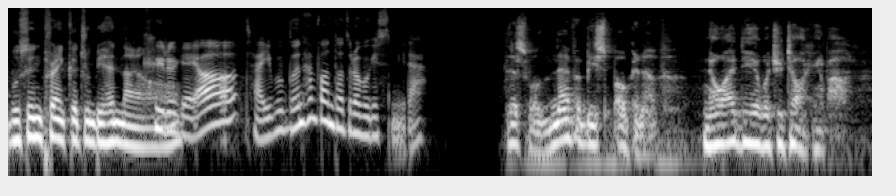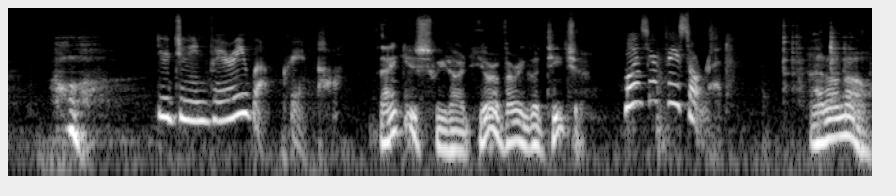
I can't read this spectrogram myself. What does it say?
무슨 프랭크 준비했나요? 그러게요. 자, 이 부분 한 번 더 들어보겠습니다. This will never be spoken of. No idea what you're talking about. You're doing very well, Grandpa. Thank you, sweetheart. You're a very good teacher. Why is your face all red? I don't know.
